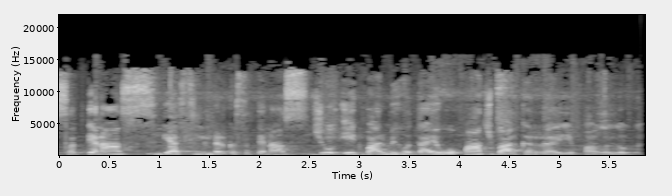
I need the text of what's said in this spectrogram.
सत्यानाश, गैस सिलेंडर का सत्यानाश, जो एक बार में होता है, वो पाँच बार कर रहा है ये पागल लोग।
